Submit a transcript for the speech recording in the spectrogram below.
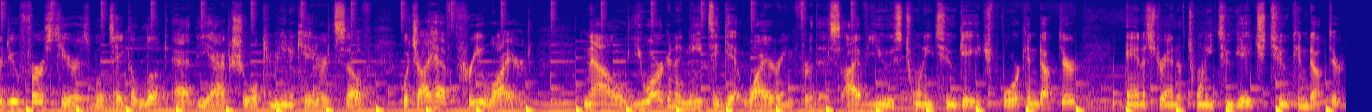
to do first here is we'll take a look at the actual communicator itself, which I have pre-wired. Now you are going to need to get wiring for this. I've used 22 gauge 4 conductor and a strand of 22 gauge 2 conductor.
